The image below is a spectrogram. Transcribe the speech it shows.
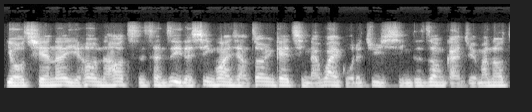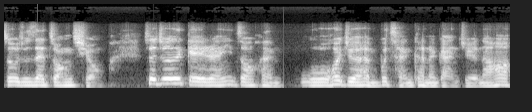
有钱了以后，然后驰骋自己的性幻想，终于可以请来外国的巨星的这种感觉吗？然后最后就是在装穷，所以就是给人一种很我会觉得很不诚恳的感觉。然后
